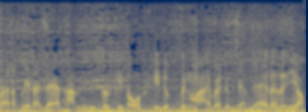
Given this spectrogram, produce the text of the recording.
Và đặc biệt là giá thành thì cực kỳ tốt khi được khuyến mại và được giảm giá rất là nhiều.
